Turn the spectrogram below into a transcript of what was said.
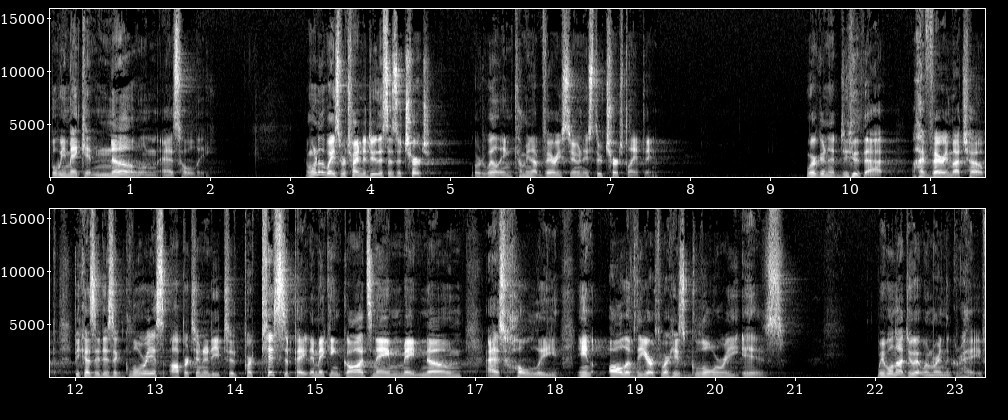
but we make it known as holy. And one of the ways we're trying to do this as a church Lord willing, coming up very soon is through church planting. We're going to do that, I very much hope, because it is a glorious opportunity to participate in making God's name made known as holy in all of the earth, where his glory is. We will not do it when we're in the grave.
